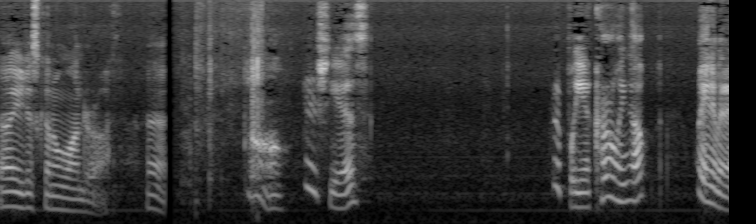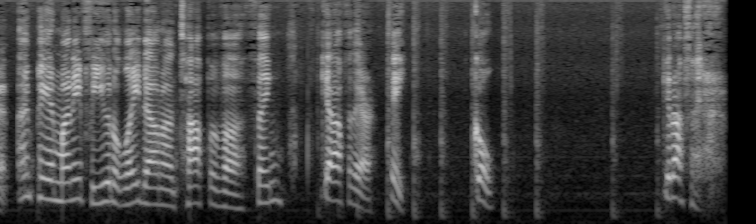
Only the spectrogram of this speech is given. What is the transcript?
Oh, you're just gonna wander off. Uh. Oh, there she is. You're curling up. Wait a minute. I'm paying money for you to lay down on top of a thing. Get off of there. Hey, go. Get off of there.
